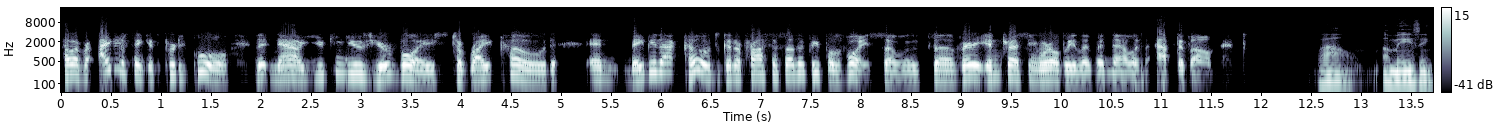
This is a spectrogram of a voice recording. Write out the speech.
However, I just think it's pretty cool that now you can use your voice to write code, and maybe that code's going to process other people's voice. So it's a very interesting world we live in now with app development. Wow, amazing.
